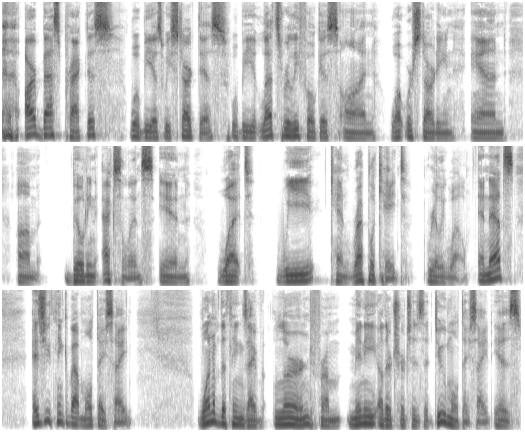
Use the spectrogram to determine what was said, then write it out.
our best practice will be as we start this, will be let's really focus on what we're starting and um, building excellence in what we can replicate really well. And that's as you think about multi site, one of the things I've learned from many other churches that do multi site is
